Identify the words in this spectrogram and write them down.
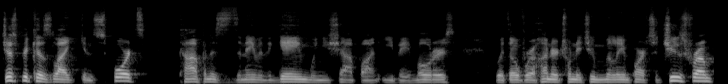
Just because, like in sports, confidence is the name of the game when you shop on eBay Motors. With over 122 million parts to choose from,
